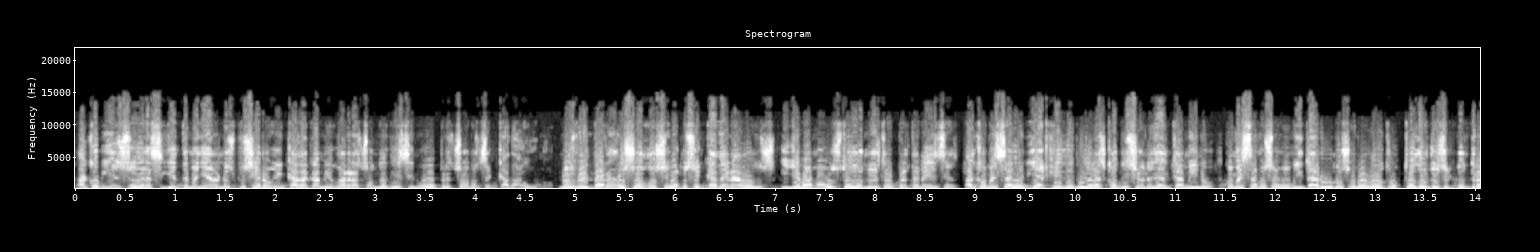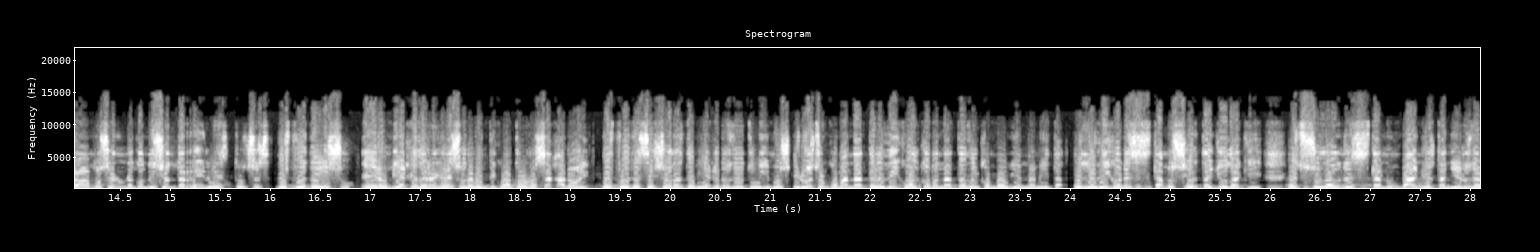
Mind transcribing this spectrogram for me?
A comienzo de la siguiente mañana nos pusieron en cada camión a razón de 19 personas en cada uno. Nos vendaron los ojos, íbamos encadenados y llevábamos todas nuestras pertenencias. Al comenzar el viaje, debido a las condiciones del camino, comenzamos a vomitar uno sobre el otro. Todos nos encontrábamos en una condición terrible. Entonces, después de eso, era un viaje de regreso de 24 horas a Hanoi. Después de 6 horas de viaje nos detuvimos y nuestro comandante le dijo al comandante del convoy vietnamita, él le dijo, necesitamos cierta ayuda aquí. Estos soldados necesitan un baño, están llenos de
